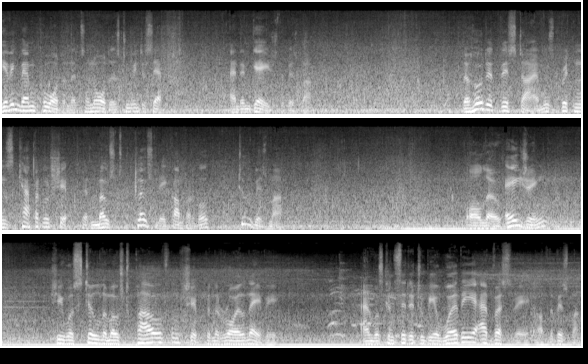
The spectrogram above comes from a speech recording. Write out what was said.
giving them coordinates and orders to intercept and engage the Bismarck. The Hood at this time was Britain's capital ship and most closely comparable to Bismarck. Although aging, she was still the most powerful ship in the Royal Navy and was considered to be a worthy adversary of the Bismarck.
